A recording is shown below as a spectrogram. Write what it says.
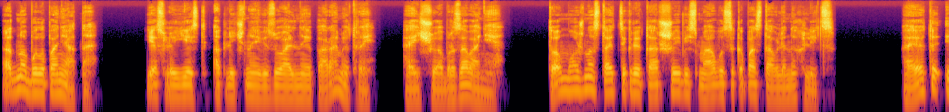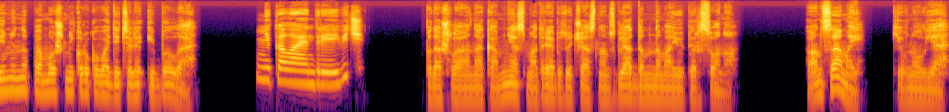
Одно было понятно. Если есть отличные визуальные параметры, а еще образование, то можно стать секретаршей весьма высокопоставленных лиц. А это именно помощник руководителя и была. «Николай Андреевич?» Подошла она ко мне, смотря безучастным взглядом на мою персону. «Он самый», — кивнул я,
